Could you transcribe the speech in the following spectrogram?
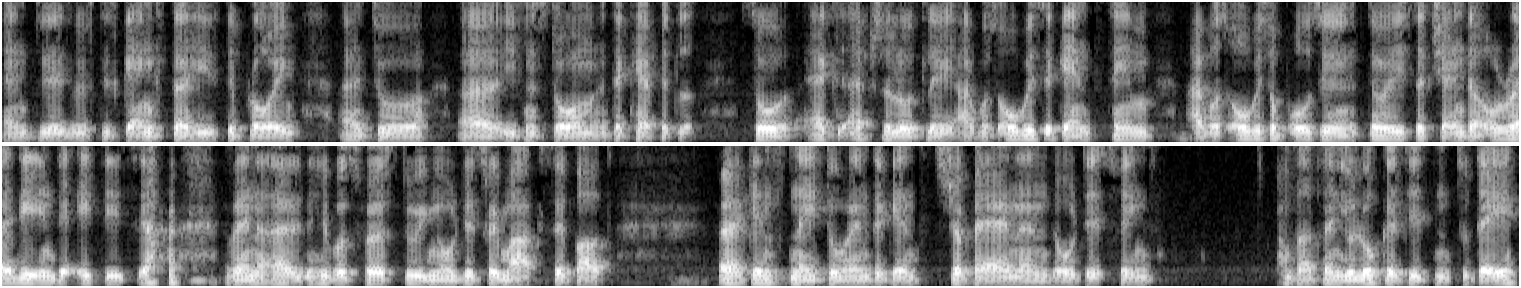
and uh, with this gangster he is deploying uh, to uh, even storm the Capitol. So absolutely, I was always against him. I was always opposing to his agenda already in the 80s when uh, he was first doing all these remarks about uh, against NATO and against Japan and all these things. But when you look at it today,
